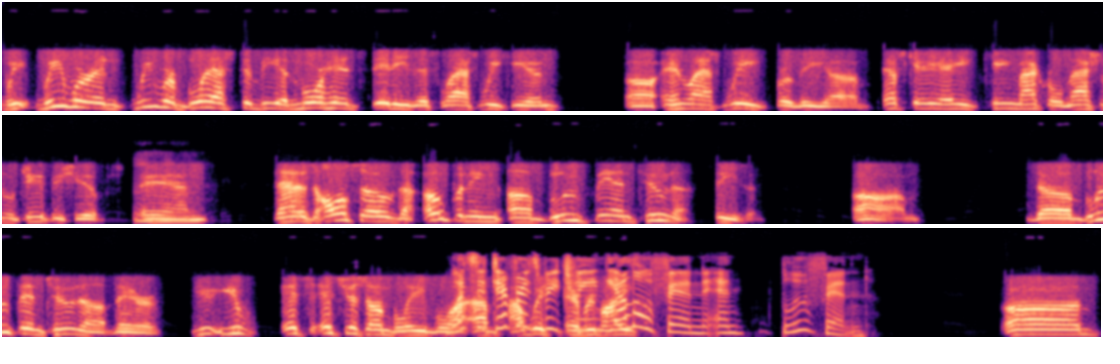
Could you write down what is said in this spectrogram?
we we were in we were blessed to be in Morehead City this last weekend uh, and last week for the uh, SKA King Mackerel National Championships, Mhm. and that is also the opening of bluefin tuna season. Um, the bluefin tuna up there, you you it's it's just unbelievable. What's I- I- the I difference wish between yellowfin and bluefin? Um,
